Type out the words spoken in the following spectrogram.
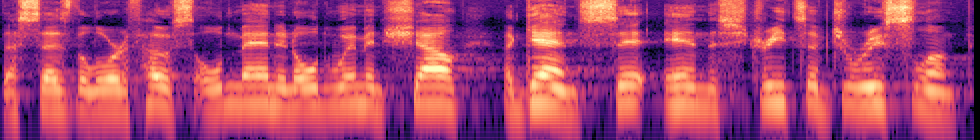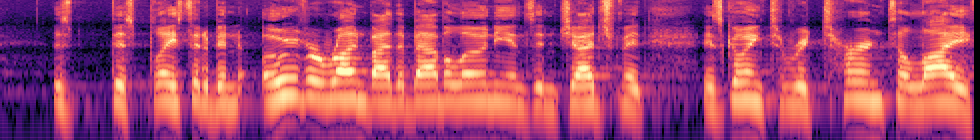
Thus says the Lord of hosts Old men and old women shall again sit in the streets of Jerusalem. This, this place that had been overrun by the Babylonians in judgment is going to return to life,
